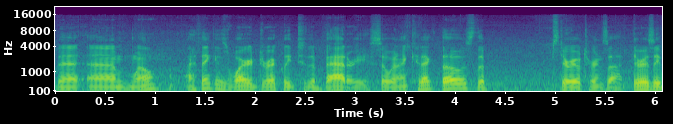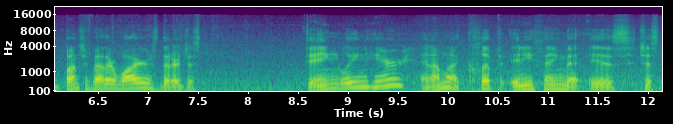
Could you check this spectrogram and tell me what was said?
that, um, well, I think is wired directly to the battery. So when I connect those, the stereo turns on. There is a bunch of other wires that are just dangling here and I'm gonna clip anything that is just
